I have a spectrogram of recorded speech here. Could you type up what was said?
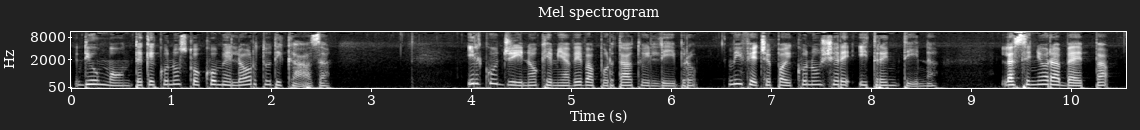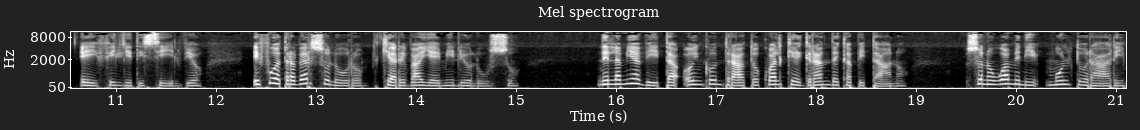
di un monte che conosco come l'orto di casa. Il cugino che mi aveva portato il libro mi fece poi conoscere i Trentin, la signora Beppa e i figli di Silvio, e fu attraverso loro che arrivai a Emilio Lussu. Nella mia vita ho incontrato qualche grande capitano, sono uomini molto rari,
